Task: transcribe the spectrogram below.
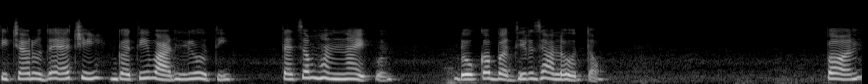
तिच्या हृदयाची गती वाढली होती. त्याचं म्हणणं ऐकून. डोकं बधीर झालं होतं. पण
